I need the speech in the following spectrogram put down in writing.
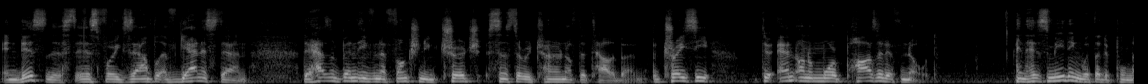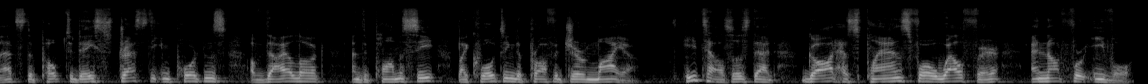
in this list is, for example, Afghanistan. There hasn't been even a functioning church since the return of the Taliban. But Tracy, to end on a more positive note, in his meeting with the diplomats, the Pope today stressed the importance of dialogue and diplomacy by quoting the prophet Jeremiah. He tells us that God has plans for welfare and not for evil.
